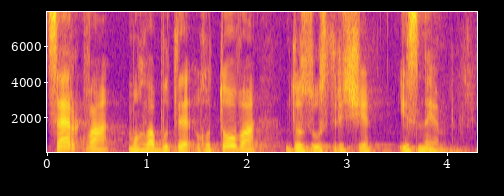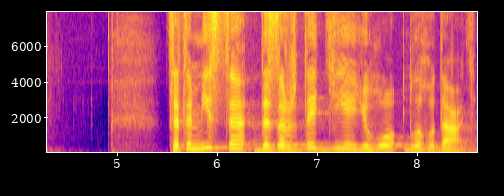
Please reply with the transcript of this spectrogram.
церква могла бути готова до зустрічі із ним. Це те місце, де завжди діє Його благодать,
